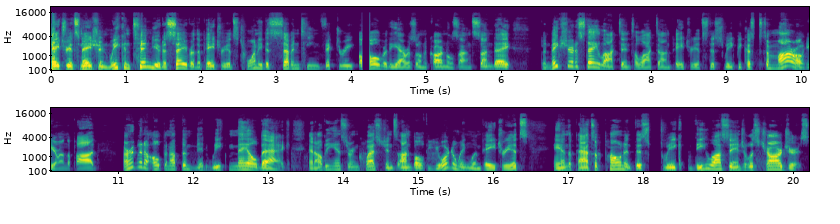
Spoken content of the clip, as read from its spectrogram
Patriots Nation, we continue to savor the Patriots' 20 to 17 victory over the Arizona Cardinals on Sunday. But make sure to stay locked into Locked On Patriots this week because tomorrow here on the pod, I'm going to open up the midweek mailbag and I'll be answering questions on both your New England Patriots and the Pats' opponent this week, the Los Angeles Chargers.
